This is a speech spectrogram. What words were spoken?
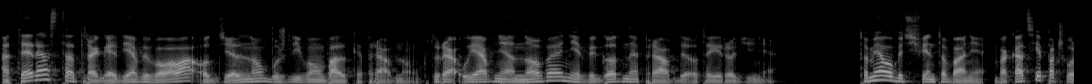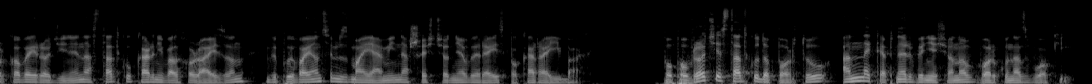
A teraz ta tragedia wywołała oddzielną, burzliwą walkę prawną, która ujawnia nowe, niewygodne prawdy o tej rodzinie. To miało być świętowanie, wakacje patchworkowej rodziny na statku Carnival Horizon wypływającym z Miami na sześciodniowy rejs po Karaibach. Po powrocie statku do portu Annę Kepner wyniesiono w worku na zwłoki.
